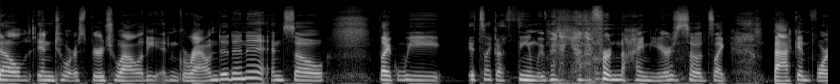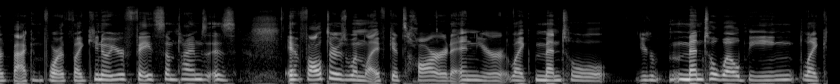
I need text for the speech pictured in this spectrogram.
delved into our spirituality and grounded in it. And so like we it's like a theme we've been together for nine years. So it's like back and forth back and forth. Like you know your faith sometimes is it falters when life gets hard and your like mental your mental well-being like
